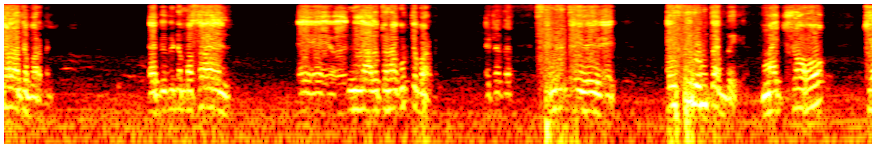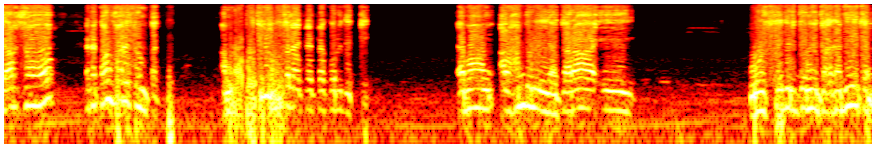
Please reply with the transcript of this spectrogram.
চালাতে পারবেন। বিভিন্ন মাসাইল নিয়ে আলোচনা করতে পারবেন। এটা এসি রুম থাকবে, মাইক সহ, চেয়ার সহ, একটা কনফারেন্স রুম থাকবে। আমরা প্রতিটি বছর একটা একটা করে দিচ্ছি। এবং আলহামদুলিল্লাহ, যারা এই মসজিদের জন্য জায়গা দিয়েছেন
